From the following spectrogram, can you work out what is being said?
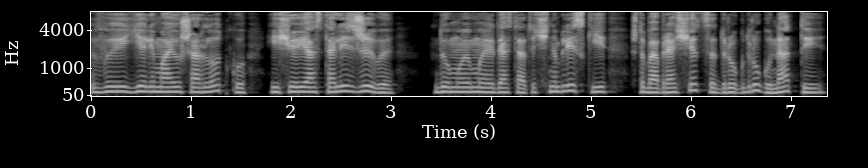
Вы ели мою шарлотку, еще и остались живы. Думаю, мы достаточно близки, чтобы обращаться друг к другу на «ты».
